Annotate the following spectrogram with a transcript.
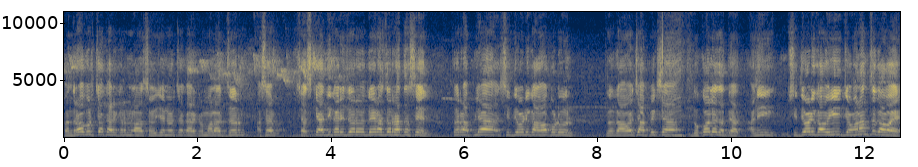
पंधरा ऑगस्टच्या कार्यक्रमाला सव्वीस जानेवारीच्या कार्यक्रमाला जर अशा शासकीय अधिकारी जर गैरहजर राहत असेल तर आपल्या सिद्धेवाडी गावाकडून गावाच्या अपेक्षा दुखावल्या जातात. आणि सिद्धेवाडी गाव ही जवानांचं गाव आहे.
